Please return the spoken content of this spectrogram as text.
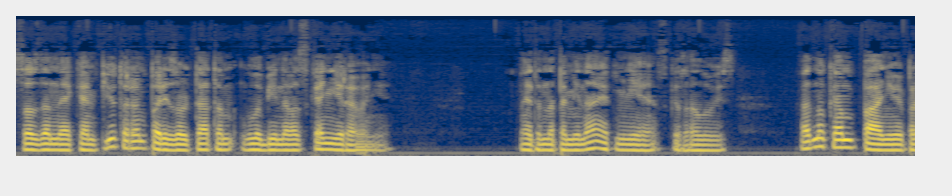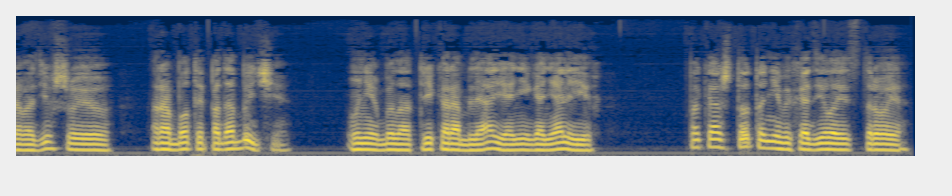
созданные компьютером по результатам глубинного сканирования. «Это напоминает мне, — сказал Луис, — одну компанию, проводившую работы по добыче. У них было три корабля, и они гоняли их, пока что-то не выходило из строя.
